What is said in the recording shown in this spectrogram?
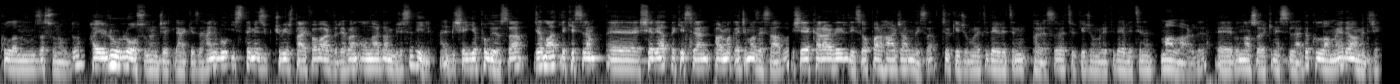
kullanımımıza sunuldu. Hayırlı uğurlu olsun öncelikle herkese. Hani bu istemezükçü bir tayfa vardır ya ben onlardan birisi değilim. Hani bir şey yapılıyorsa cemaatle kesilen, e, şeriatla kesilen parmak acımaz hesabı. Bir şeye karar verildiyse o para harcandıysa Türkiye Cumhuriyeti Devleti'nin parası ve Türkiye Cumhuriyeti Devleti'nin mal varlığı e, bundan sonraki nesillerde kullanmaya devam edecek.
